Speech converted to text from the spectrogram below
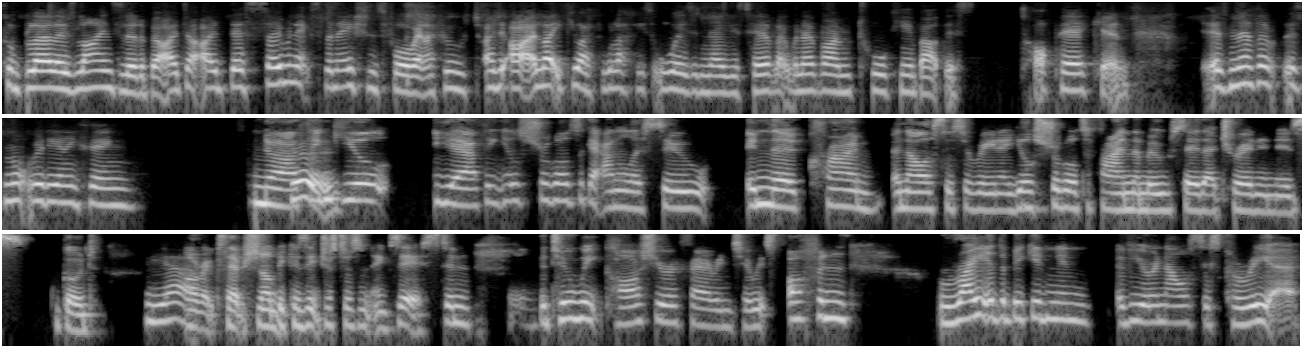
sort of blur those lines a little bit. I, I there's so many explanations for it. And I feel I, I like you. I feel like it's always a negative. Like whenever I'm talking about this topic, and there's never there's not really anything. No, good. I think you'll yeah, I think you'll struggle to get analysts who in the crime analysis arena, you'll struggle to find them who say their training is good. Yeah. Or exceptional because it just doesn't exist. And the two week course you're referring to, it's often right at the beginning of your analysis career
